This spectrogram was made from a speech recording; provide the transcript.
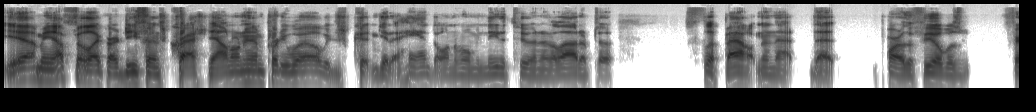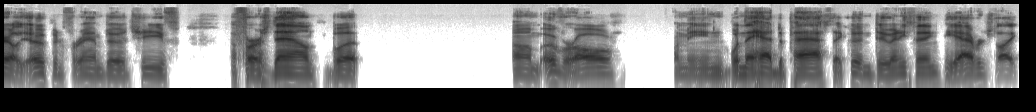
Yeah, I mean, I feel like our defense crashed down on him pretty well. We just couldn't get a hand on him when we needed to, and it allowed him to slip out. And then that that part of the field was fairly open for him to achieve a first down. But um, overall, I mean, when they had to pass, they couldn't do anything. He averaged like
